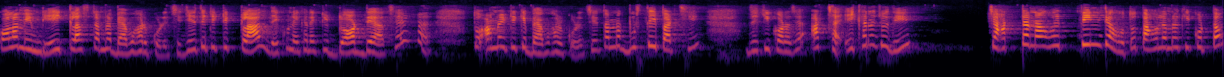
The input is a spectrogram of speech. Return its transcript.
কলাম এমডি এই ক্লাসটা আমরা ব্যবহার করেছি। যেহেতু এটি একটি ক্লাস দেখুন এখানে একটি ডট দেওয়া আছে হ্যাঁ? তো আমরা এটিকে ব্যবহার করেছি। তো আমরা বুঝতেই পারছি যে কি করা যায়। আচ্ছা এখানে যদি চারটা না হয়ে তিনটা হতো, তাহলে আমরা কি করতাম?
